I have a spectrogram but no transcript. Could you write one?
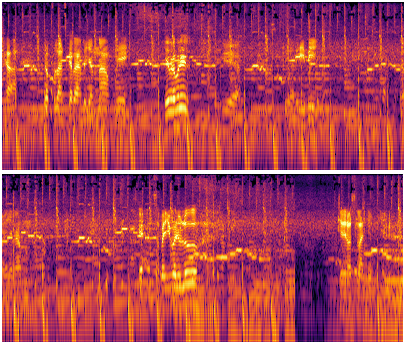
Ya, kita pulang sekarang udah jam 6 nih. Ya berapa menit? Iya. Oke, hari ini sampai jam 6. Ya, sampai jumpa dulu channel selanjutnya.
